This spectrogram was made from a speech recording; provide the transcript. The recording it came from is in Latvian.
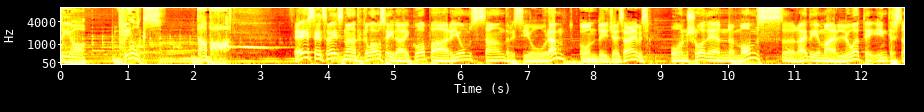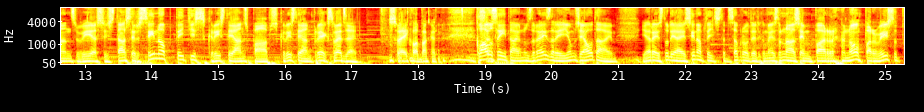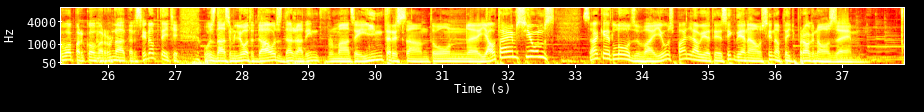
Radio Wolks dabā. Esiet sveicināti klausītāji kopā ar jums Sandris Jūra un DJs Aivis. Un šodien mums raidījumā ir ļoti interesants viesis. Tas ir sinoptiķis Kristiāns Pāps. Kristiāna, prieks redzēt! Sveiki, labvakar! Klausītāji, un uzreiz arī jums jautājumi. Ja arī studijā ir sinoptiķis, tad saprotiet, ka mēs runāsim par, nu, par visu to, par ko var runāt ar sinoptiķi. Uzdāsim ļoti daudz dažādu informāciju, interesantu un e, jautājums jums. Sakiet, lūdzu, vai jūs paļaujaties ikdienā uz sinoptiķu prognozēm?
